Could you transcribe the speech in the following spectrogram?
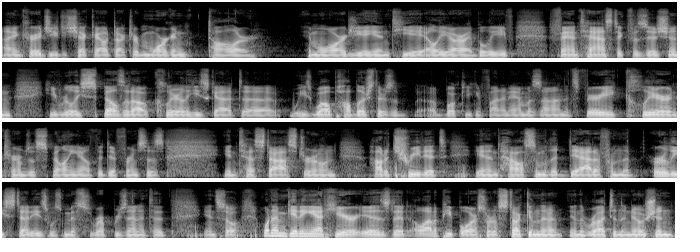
I encourage you to check out Dr. Morgentaler M O R G A N T A L E R, I believe. Fantastic physician. He really spells it out clearly. He's got uh, he's well published. There's a, a, book you can find on Amazon that's very clear in terms of spelling out the differences in testosterone, how to treat it, and how some of the data from the early studies was misrepresented. And so, what I'm getting at here is that a lot of people are sort of stuck in the in the rut and the notion.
